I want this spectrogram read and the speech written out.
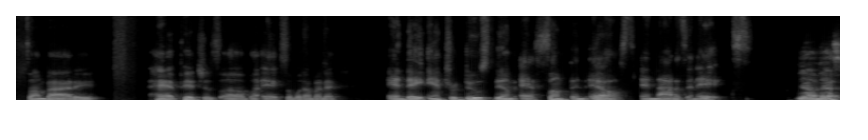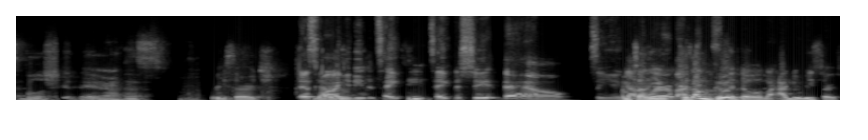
somebody had pictures of an ex or whatever that, and they introduced them as something else and not as an ex. yeah, that's bullshit there. That's Research. That's You why do- you need to take take the shit down. So you ain't I'm telling you, because I'm good though. Like I do research.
